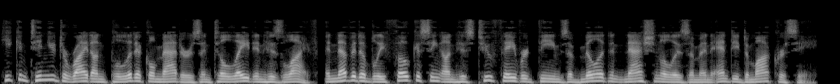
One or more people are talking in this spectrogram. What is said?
He continued to write on political matters until late in his life, inevitably focusing on his two favored themes of militant nationalism and anti-democracy.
